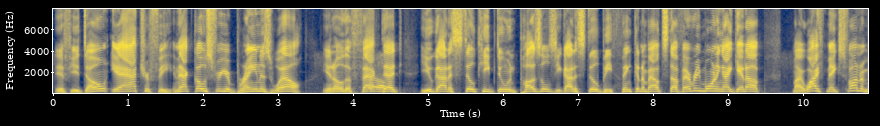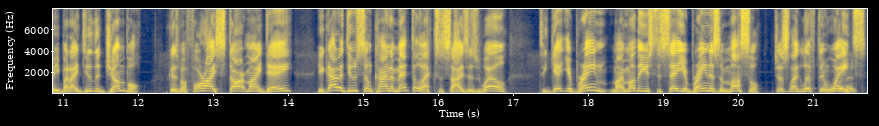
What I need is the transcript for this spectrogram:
If you don't, you atrophy. And that goes for your brain as well. You know, the fact Yeah. that you got to still keep doing puzzles, you got to still be thinking about stuff. Every morning I get up, my wife makes fun of me, but I do the jumble because before I start my day, you got to do some kind of mental exercise as well to get your brain. My mother used to say your brain is a muscle, just like lifting weights.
